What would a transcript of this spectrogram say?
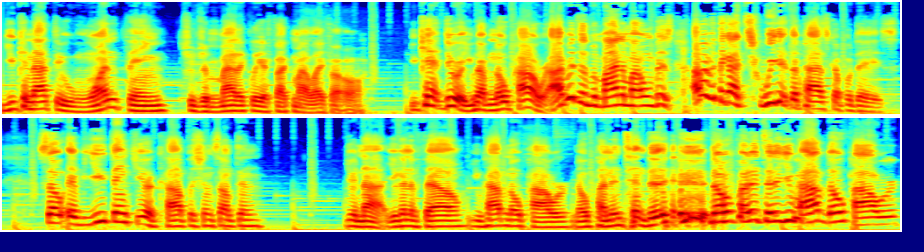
You cannot do one thing to dramatically affect my life at all. You can't do it. You have no power. I've been just minding my own business. I don't even think I tweeted the past couple days. So if you think you're accomplishing something, you're not. You're gonna fail. You have no power. No pun intended. no pun intended. You have no power.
